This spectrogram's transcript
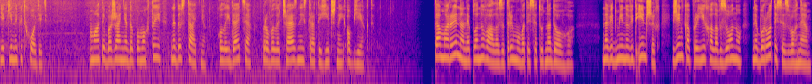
які не підходять. Мати бажання допомогти недостатньо, коли йдеться про величезний стратегічний об'єкт. Та Марина не планувала затримуватися тут надовго. На відміну від інших, жінка приїхала в зону не боротися з вогнем,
